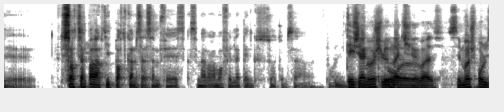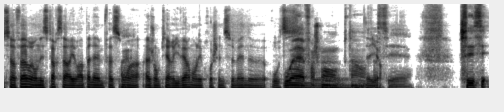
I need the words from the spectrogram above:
euh, sortir par la petite porte comme ça, ça me fait, ça m'a vraiment fait de la peine que ce soit comme ça. Pour lui. Déjà moche le match, euh, euh, c'est moche pour Lucien Favre et on espère que ça arrivera pas de la même façon à, Jean-Pierre River dans les prochaines semaines euh, aussi. Ouais, franchement, putain, d'ailleurs, c'est, c'est,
